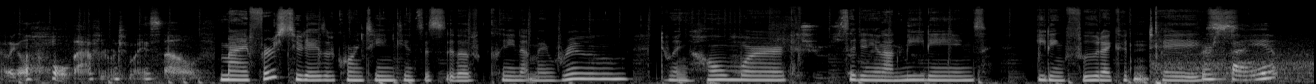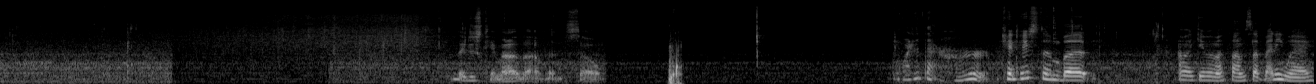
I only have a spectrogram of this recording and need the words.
having a whole bathroom to myself. My first two days of quarantine consisted of cleaning up my room, doing homework, sitting in on meetings, eating food I couldn't taste. First bite. They just came out of the oven, so. Why did that hurt? Can't taste them, but I'm gonna give them a thumbs up anyway.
